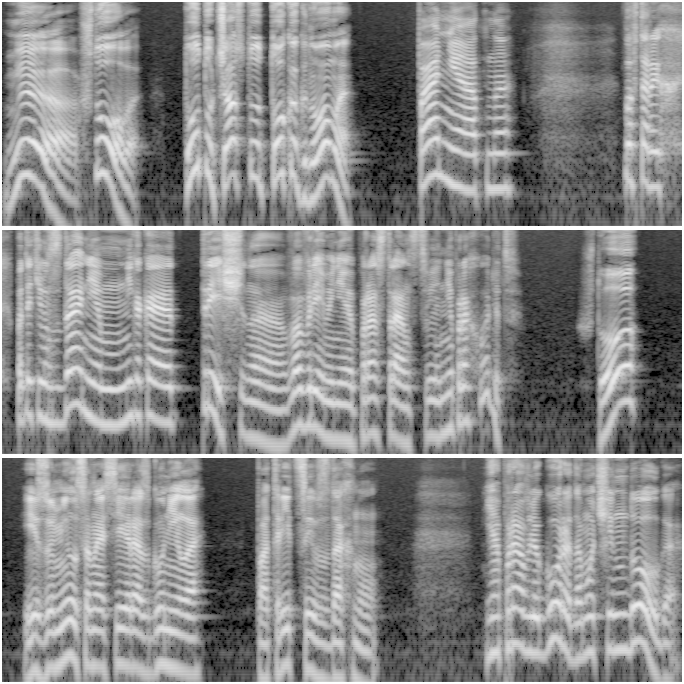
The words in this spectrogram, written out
Не, что вы. Тут участвуют только гномы». «Понятно. Во-вторых, под этим зданием никакая трещина во времени пространстве не проходит?» «Что?» – изумился на сей раз Гунила. Патриций вздохнул. Я правлю городом очень долго.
